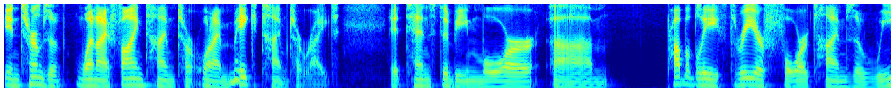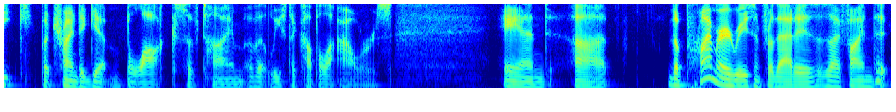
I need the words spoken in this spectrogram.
in terms of when I find time to when I make time to write, it tends to be more um, probably three or four times a week, but trying to get blocks of time of at least a couple of hours. And uh, the primary reason for that is, is I find that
